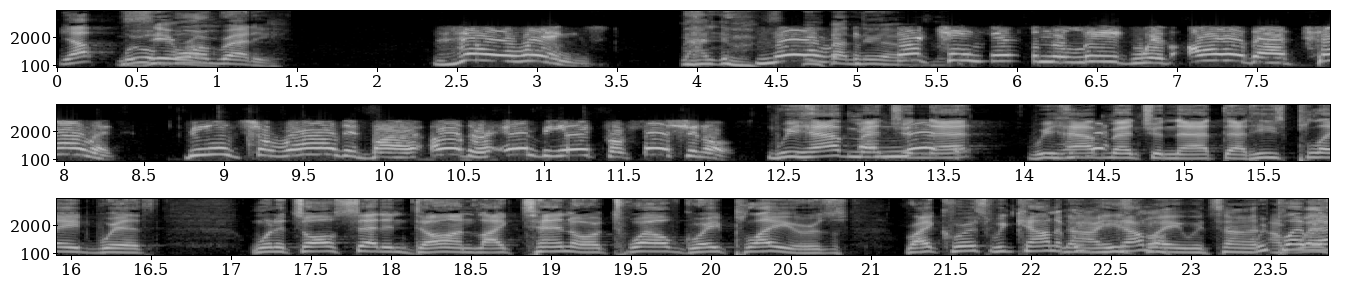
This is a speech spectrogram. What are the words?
Yep, we Zero. were born ready. Zero rings. I knew. No I rings. knew that. 13 years in the league with all of that talent, being surrounded by other NBA professionals. We have mentioned never- that. We have mentioned that that he's played with, when it's all said and done, like ten or twelve great players. Right, Chris? We counted. Nah, we he's count played with ton- We uh, play with Westbrook,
